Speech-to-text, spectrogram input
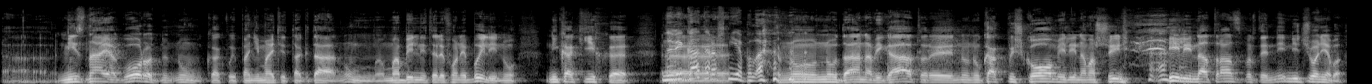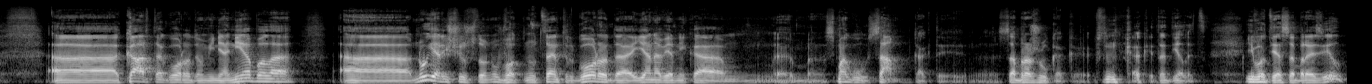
А, не зная город, ну, как вы понимаете, тогда, ну, мобильные телефоны были, ну, никаких... Э, Навигаторов э, не было. Ну, ну, да, навигаторы, ну, ну, как пешком или на машине, или на транспорте, ничего не было. А, карта города у меня не было. А, ну, я решил, что, ну, вот, ну, центр города, я наверняка э, смогу сам как-то соображу, как, как это делается. И вот я сообразил,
